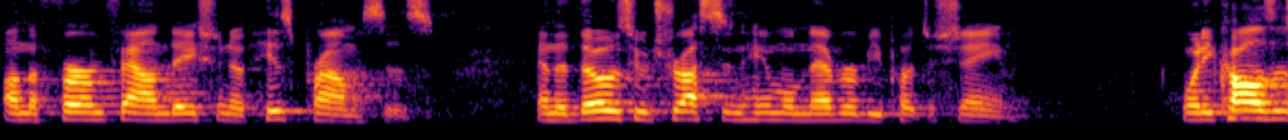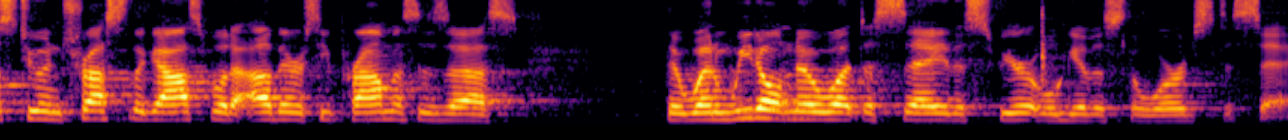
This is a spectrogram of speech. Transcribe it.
on the firm foundation of his promises, and that those who trust in him will never be put to shame. When he calls us to entrust the gospel to others, he promises us that when we don't know what to say, the Spirit will give us the words to say.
